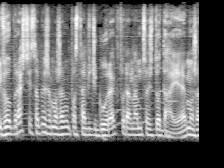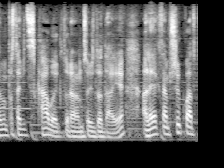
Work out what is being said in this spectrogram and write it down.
I wyobraźcie sobie, że możemy postawić górę, która nam coś dodaje, możemy postawić skałę, która nam coś dodaje, ale jak na przykład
